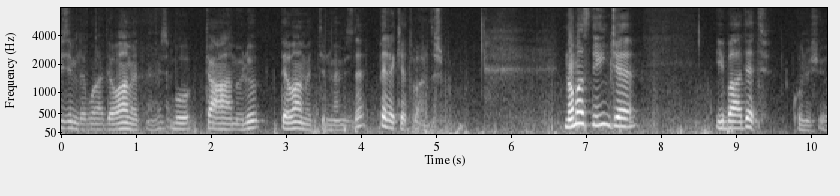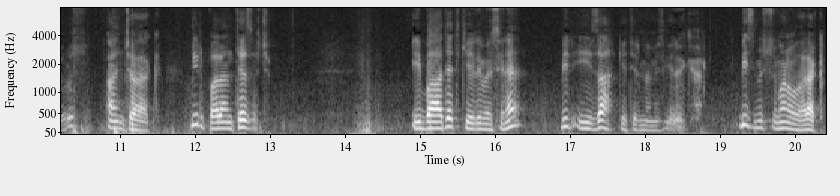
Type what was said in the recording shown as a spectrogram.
bizim de buna devam etmemiz, bu teamülü devam ettirmemizde bereket vardır. Namaz deyince ibadet konuşuyoruz. Ancak bir parantez açıp ibadet kelimesine bir izah getirmemiz gerekiyor. Biz Müslüman olarak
